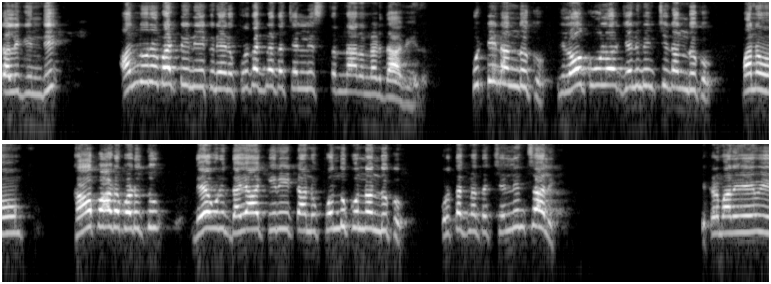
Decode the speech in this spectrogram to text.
కలిగింది. అందును బట్టి నీకు నేను కృతజ్ఞత చెల్లిస్తున్నానన్నాడు దావీదు. పుట్టినందుకు ఈ లోకంలో జన్మించినందుకు మనం కాపాడబడుతూ దేవుని దయా కిరీటాన్ని పొందుకున్నందుకు కృతజ్ఞత చెల్లించాలి. ఇక్కడ మనమేమి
